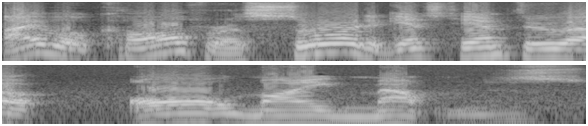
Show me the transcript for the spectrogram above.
I will call for a sword against him throughout all my mountains.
